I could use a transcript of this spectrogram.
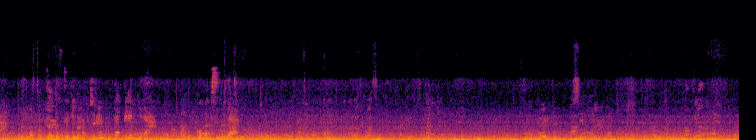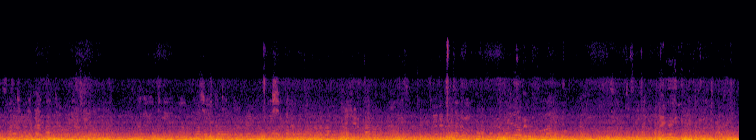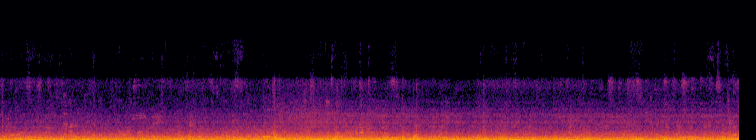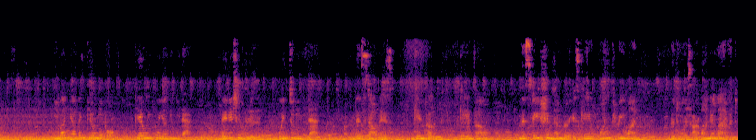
적극적인 협조를 부탁드립니다. 고맙습니다. 이번 역은 개운고, 개운고역입니다. 내리실 문은 왼쪽입니다. The stop is Gimpo, Gimpo. The station number is K131. The doors are on your left.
